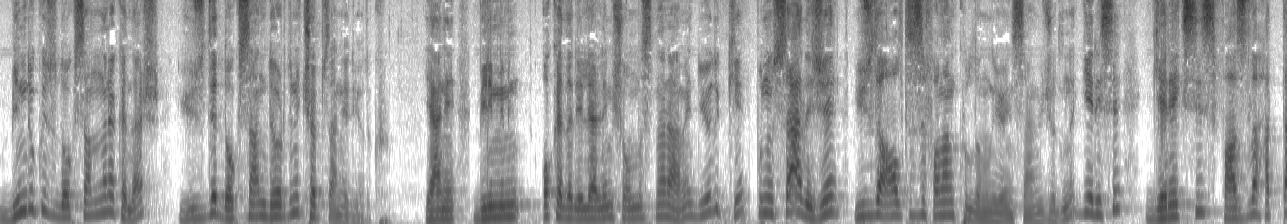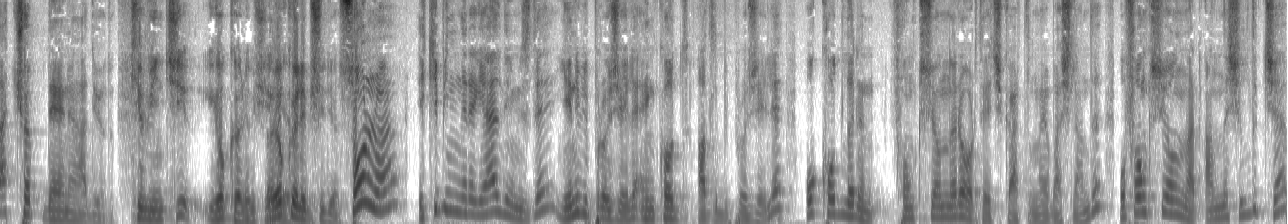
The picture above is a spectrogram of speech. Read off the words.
1990'lara kadar %94'ünü çöp zannediyorduk. Yani bilimin o kadar ilerlemiş olmasına rağmen diyorduk ki bunun sadece %6'sı falan kullanılıyor insan vücudunda. Gerisi gereksiz fazla hatta çöp DNA diyorduk. Ki Vinci yok öyle bir şey Yok diyor. öyle bir şey diyor. Sonra 2000'lere geldiğimizde yeni bir projeyle Encode adlı bir projeyle o kodların fonksiyonları ortaya çıkartılmaya başlandı. O fonksiyonlar anlaşıldıkça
